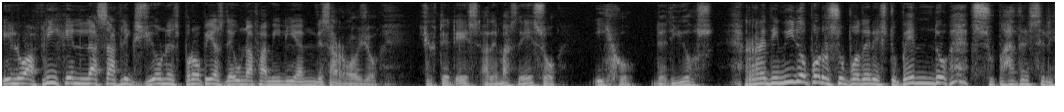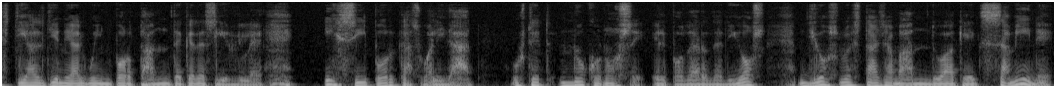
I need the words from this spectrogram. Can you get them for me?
y lo afligen las aflicciones propias de una familia en desarrollo. Si usted es, además de eso, hijo de Dios, redimido por su poder estupendo, su Padre Celestial tiene algo importante que decirle. Y si por casualidad usted no conoce el poder de Dios, Dios lo está llamando a que examine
